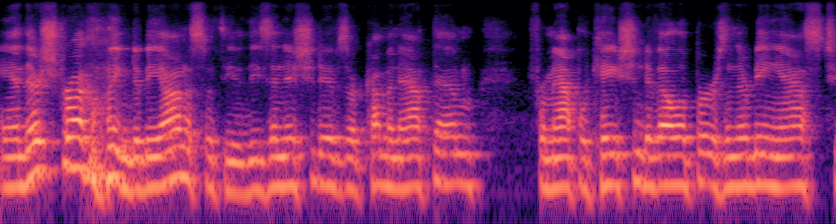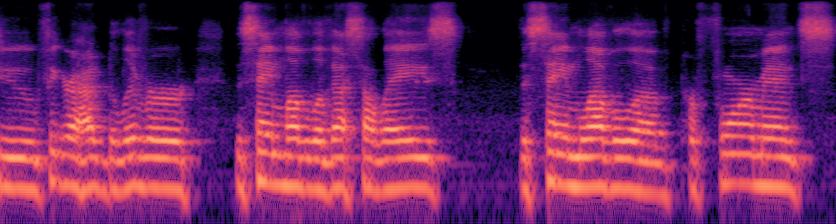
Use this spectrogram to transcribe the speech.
And they're struggling, to be honest with you. These initiatives are coming at them from application developers, and they're being asked to figure out how to deliver the same level of SLAs, the same level of performance,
